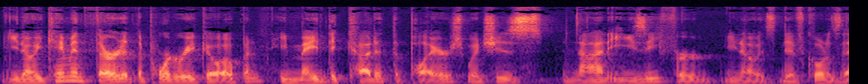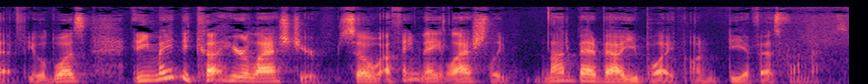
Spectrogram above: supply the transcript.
You know, he came in third at the Puerto Rico Open. He made the cut at the Players, which is not easy for, you know, as difficult as that field was. And he made the cut here last year. So I think Nate Lashley, not a bad value play on DFS formats.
